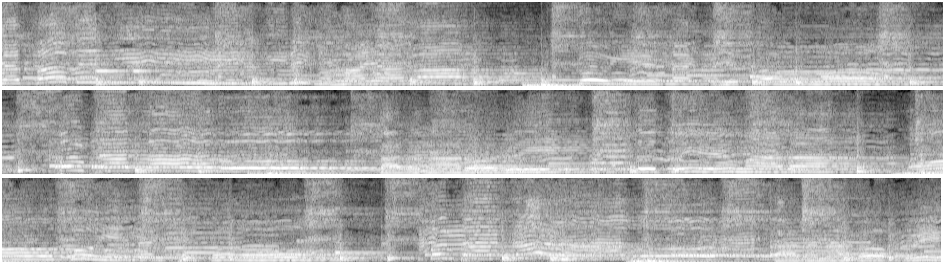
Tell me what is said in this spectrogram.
ြတ်သောမင်းကြီးဒီရိမဟာယာကကိုယ်ရင်၌ဖြစ်သောဗုဒ္ဓသာကိုသာသနာတော်တွင် တော်တွင်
